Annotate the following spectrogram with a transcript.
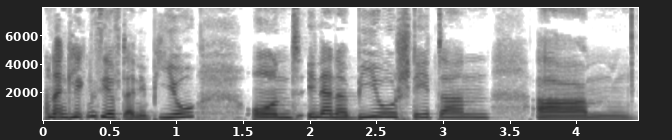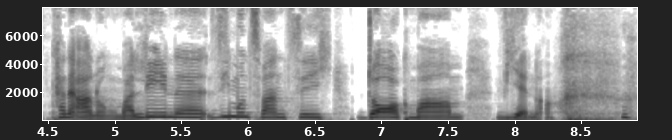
Und dann klicken sie auf deine Bio und in deiner Bio steht dann, ähm, keine Ahnung, Marlene, 27, Dog Mom, Vienna.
